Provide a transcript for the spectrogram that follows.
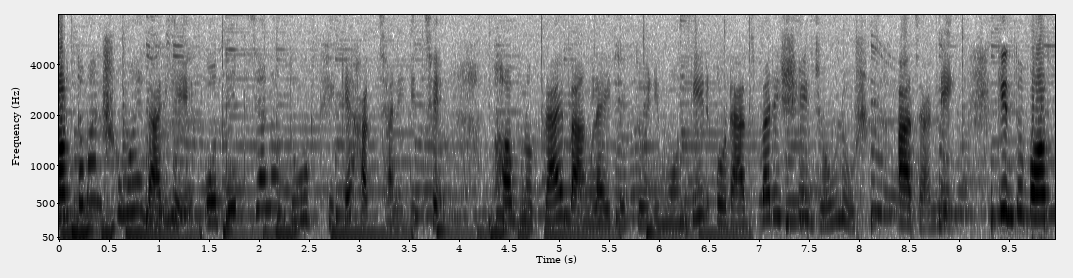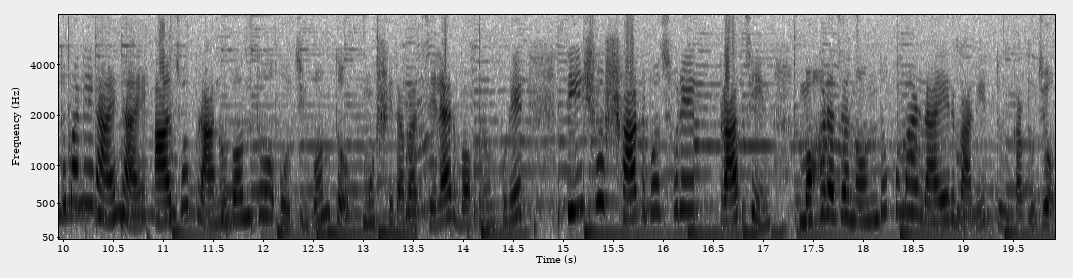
বর্তমান সময়ে দাঁড়িয়ে অতীত যেন দূর থেকে হাতছানি দিচ্ছে। ভগ্নপ্রায় বাংলা ইটের তৈরি মন্দির ও রাজবাড়ির সেই জৌলুস আজ আর নেই। কিন্তু বর্তমানের আয়নায় আজও প্রাণবন্ত ও জীবন্ত মুর্শিদাবাদ জেলার বহরমপুরের তিনশো ষাট বছরের প্রাচীন মহারাজা নন্দকুমার রায়ের বাড়ির দুর্গাপুজো।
